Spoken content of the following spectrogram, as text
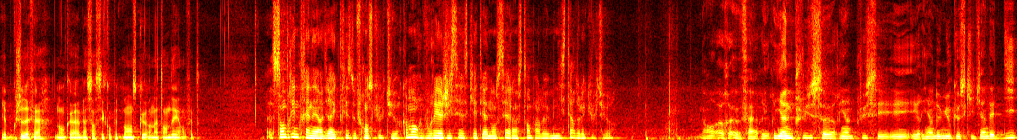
il y a beaucoup de choses à faire. Donc, euh, bien sûr, c'est complètement ce qu'on attendait, en fait. Sandrine Trainer, directrice de France Culture, comment vous réagissez à ce qui a été annoncé à l'instant par le ministère de la Culture? Non, enfin, rien de plus, euh, rien de plus et, rien de mieux que ce qui vient d'être dit.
